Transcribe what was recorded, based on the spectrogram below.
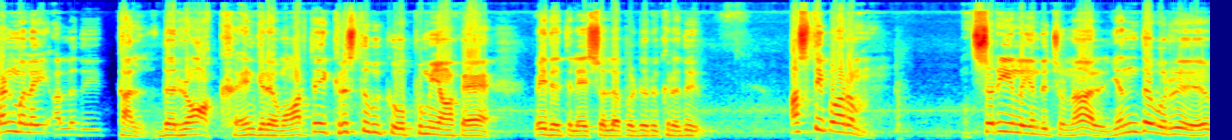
கண்மலை அல்லது கல் த ராக் என்கிற வார்த்தை கிறிஸ்துவுக்கு ஒப்புமையாக வேதத்திலே சொல்லப்பட்டிருக்கிறது. அஸ்திபாரம் சரியில்லை என்று சொன்னால் எந்த ஒரு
